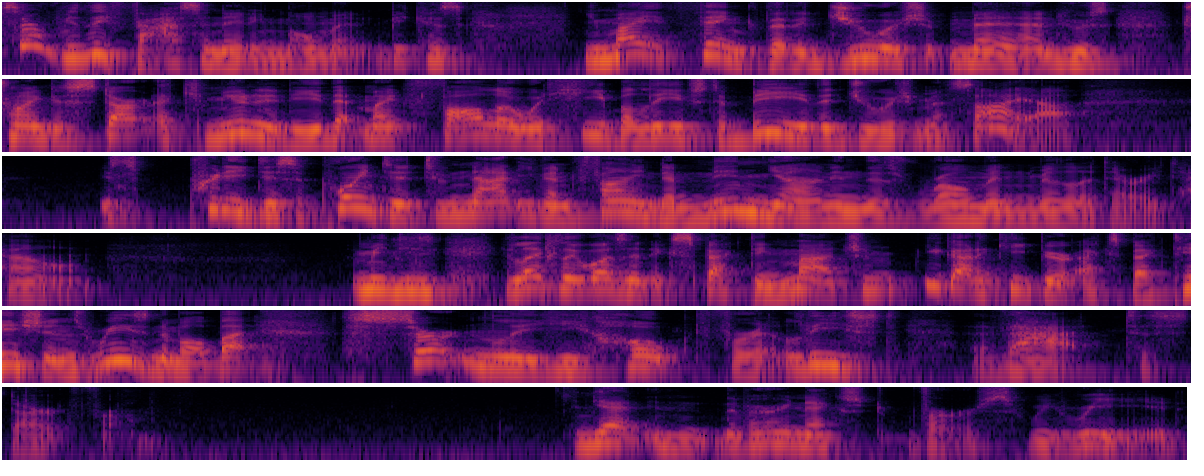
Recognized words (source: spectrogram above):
it's a really fascinating moment because you might think that a Jewish man who's trying to start a community that might follow what he believes to be the Jewish Messiah is pretty disappointed to not even find a minyan in this Roman military town. I mean, he, likely wasn't expecting much, and you got to keep your expectations reasonable, but certainly he hoped for at least that to start from. And yet, in the very next verse, we read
